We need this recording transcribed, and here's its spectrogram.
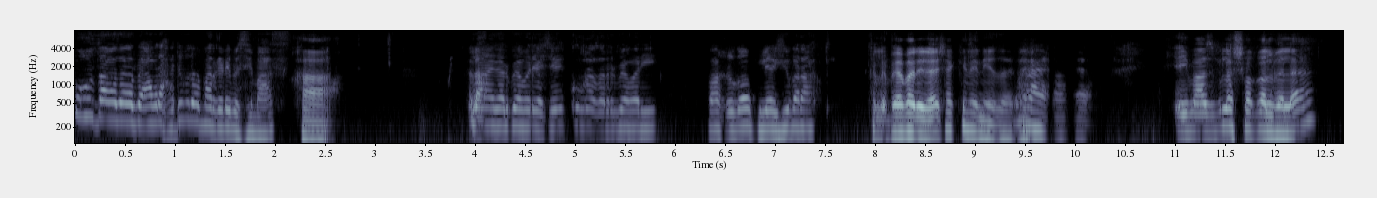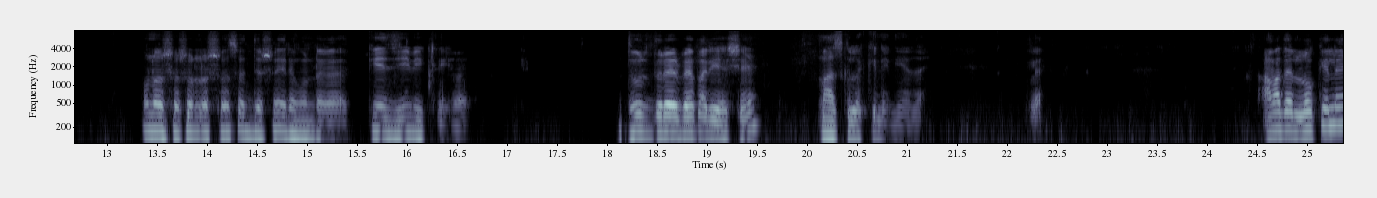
বহু জায়গা জায়গা আমরা হাটে বোধহয় মার্কেটে বেশি মাছ। হ্যাঁ। ব্যাপারী আছে কোকরাঝারের ব্যাপারী পাঁচশো ফিলিয়াসি পাড়া। তাহলে ব্যাপারীরা এসে কিনে নিয়ে যায় না? হ্যাঁ হ্যাঁ এই মাছগুলো সকালবেলা পনেরোশো ষোলোশো চোদ্দশো এরকম টাকা কেজি বিক্রি হয়। দূর দূরের ব্যাপারী এসে মাছগুলো কিনে নিয়ে যায়। আমাদের লোকেলে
